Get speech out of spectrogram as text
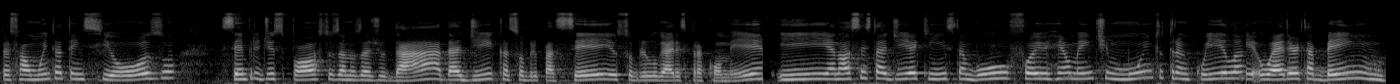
pessoal muito atencioso, sempre dispostos a nos ajudar, dar dicas sobre passeios, sobre lugares para comer. E a nossa estadia aqui em Istambul foi realmente muito tranquila. O Éder está bem,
